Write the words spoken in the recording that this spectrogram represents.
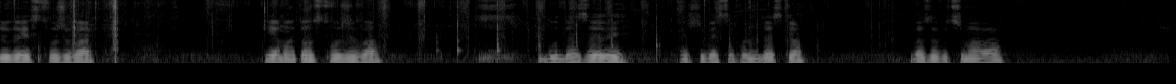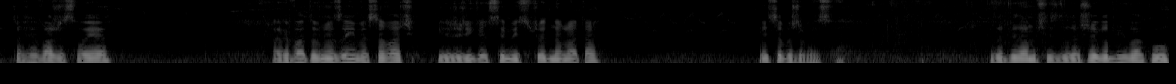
druga jest z tworzywa. Ja mam tą z tworzywa. Bundeswehry, znaczy wersja holenderska. Bardzo wytrzymała. Trochę waży swoje. Ale warto w nią zainwestować, jeżeli ktoś chce mieć sprzęt na lata. No i co proszę Państwa. Zabieramy się do dalszego biwaku.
